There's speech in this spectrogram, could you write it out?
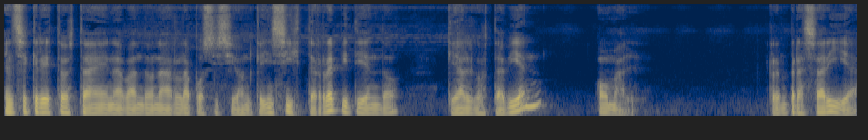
El secreto está en abandonar la posición que insiste repitiendo que algo está bien o mal reemplazaría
